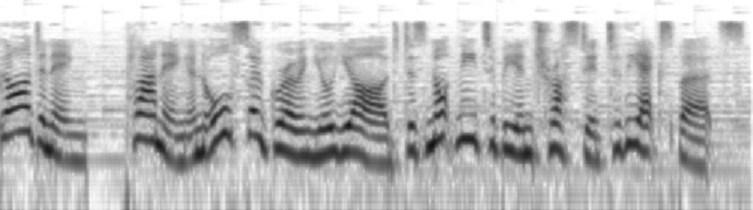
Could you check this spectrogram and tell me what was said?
Gardening, planning and also growing your yard does not need to be entrusted to the experts.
